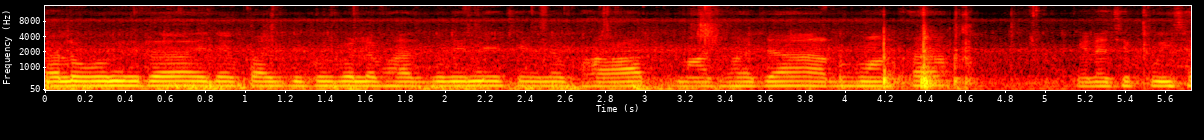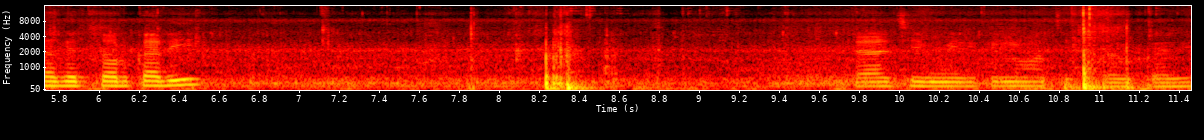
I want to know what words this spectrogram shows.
হ্যালো বন্ধুরা এটা কাজ দুপুরবেলা ভাত বেড়ে নিয়েছে এখানে ভাত, মাছ ভাজা, আলু মাখা এটা আছে পুঁই শাকের তরকারি, এটা আছে মিরকেল মাছের তরকারি।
